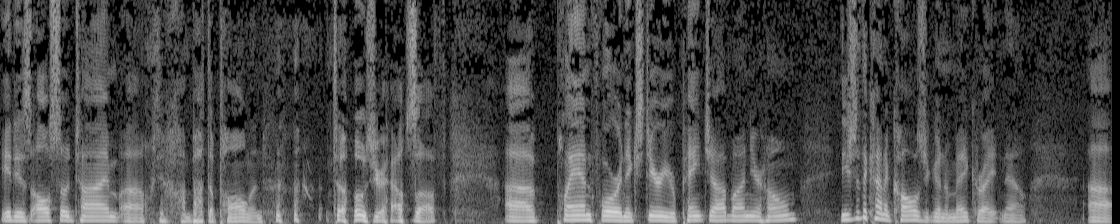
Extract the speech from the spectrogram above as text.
It is also time, uh, about the pollen, to hose your house off. Uh, plan for an exterior paint job on your home. These are the kind of calls you're going to make right now. Uh,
